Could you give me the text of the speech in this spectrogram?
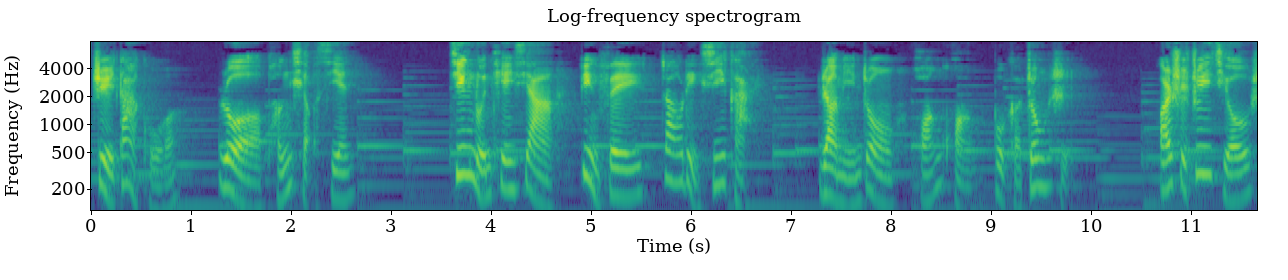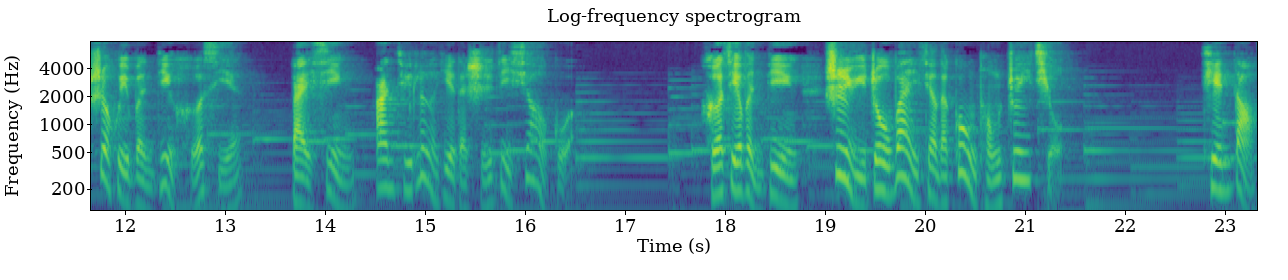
治大国，若烹小仙。经纶天下，并非朝令夕改。让民众惶惶不可终日，而是追求社会稳定和谐、百姓安居乐业的实际效果。和谐稳定是宇宙万象的共同追求。天道、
